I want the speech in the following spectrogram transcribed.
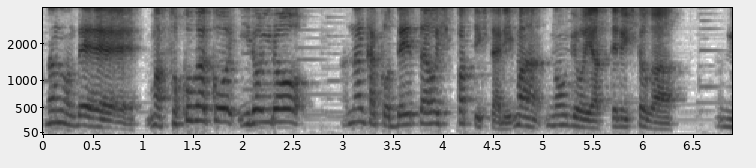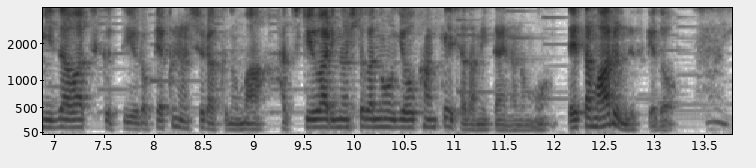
なので、まあ、そこがこういろいろなんかこうデータを引っ張ってきたり、まあ、農業をやってる人が三沢地区っていう600人の集落のまあ89割の人が農業関係者だみたいなのもデータもあるんですけどはい。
